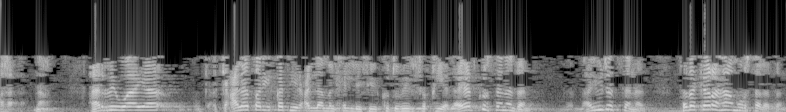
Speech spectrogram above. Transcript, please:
آه نعم. الرواية على طريقته العلام الحلي في كتبه الفقهية لا يذكر سندا لا يوجد سند فذكرها مرسلة.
